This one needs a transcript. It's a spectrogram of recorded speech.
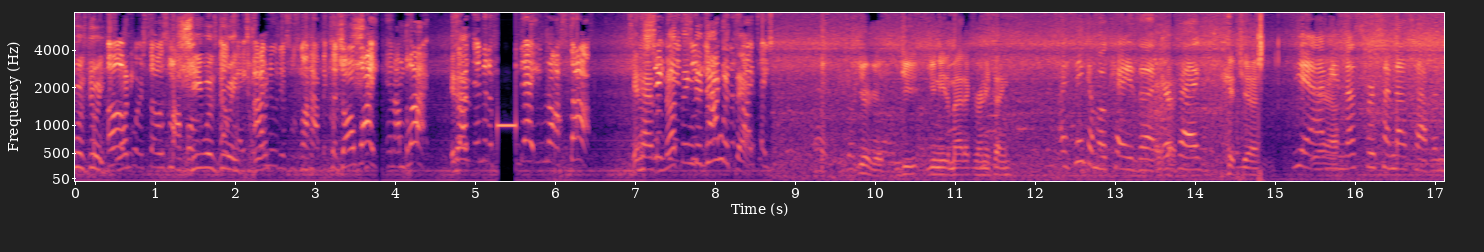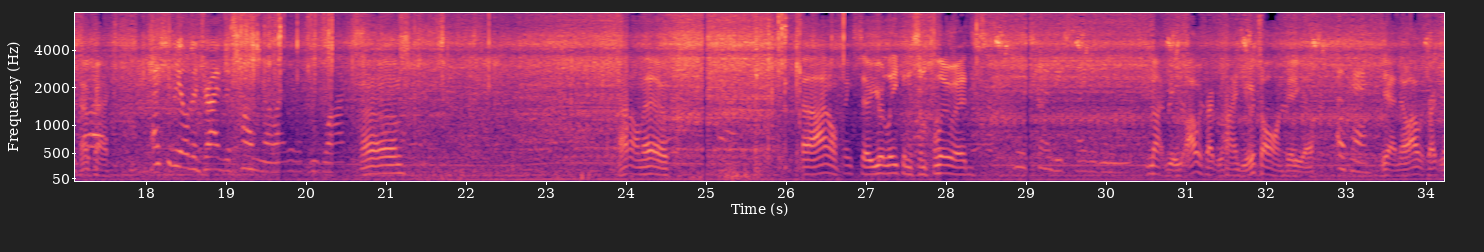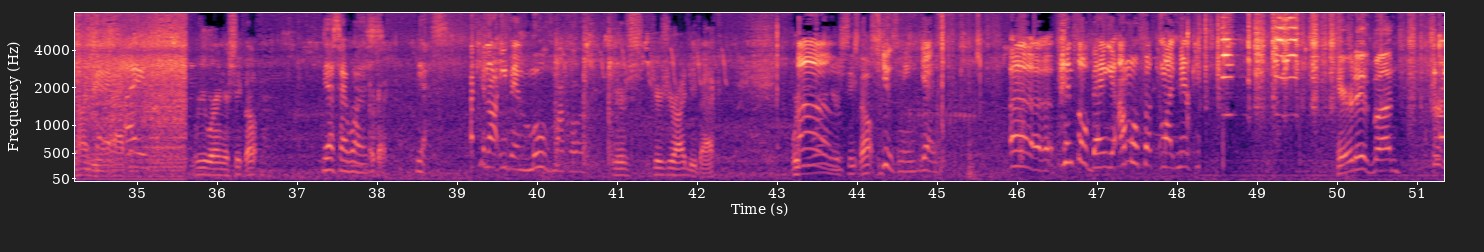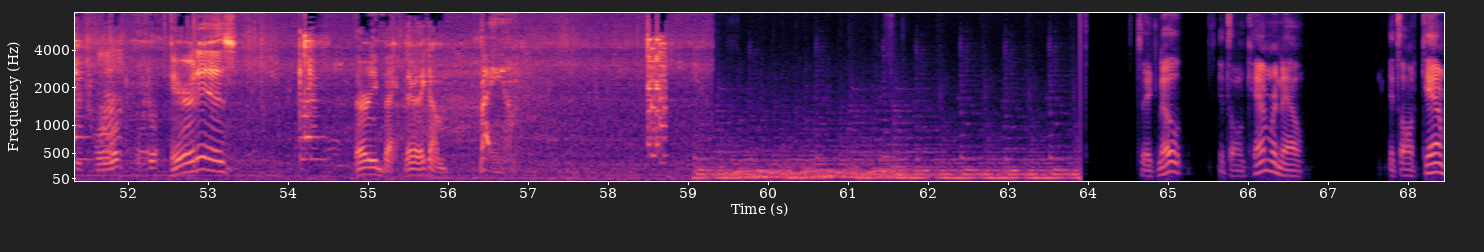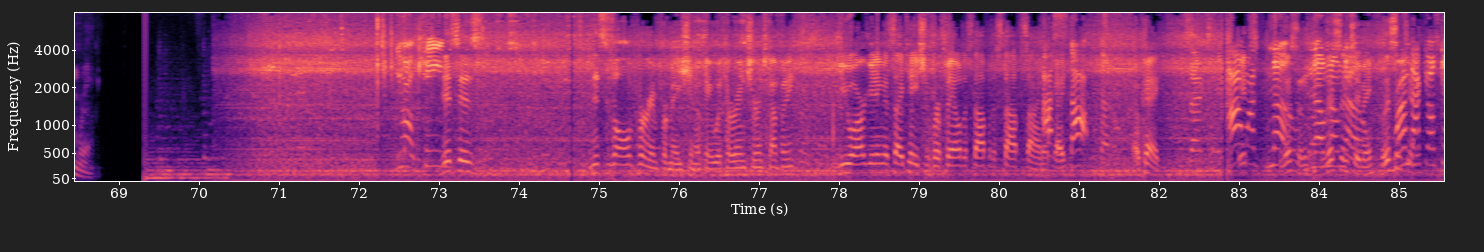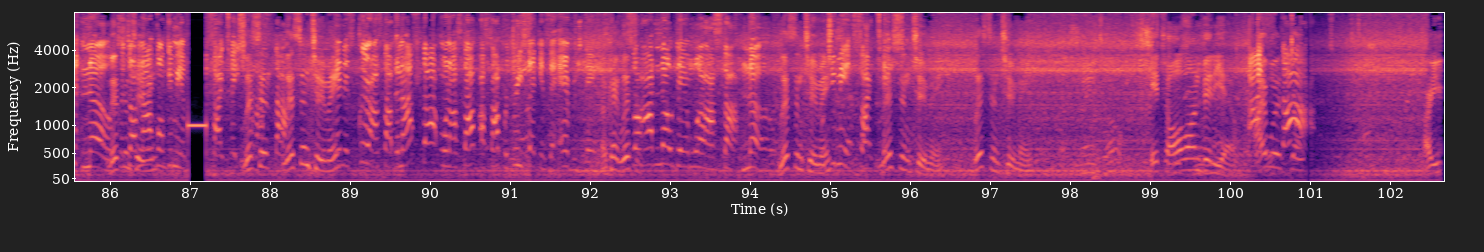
was doing Oh, 20. of course, so it's my fault. She was doing Okay, 20 I knew this was gonna happen because y'all white and I'm black. It so has- at the end of the f***ing day, even though I stopped, It has she nothing gets, to do with that. Citation. You're good. Do you, you need a medic or anything? I think I'm okay. The Okay. airbag. Hit you. Yeah, Yeah. I mean that's the first time that's happened. so Okay. I should be able to drive this home though. I live a few blocks. Um, I don't know. Uh, I don't think so. You're leaking some fluids. Who's gonna be cited in there? Not you. I was right behind you. It's all on video. Okay. Yeah, no, I was right behind you when Okay. it happened. I Were you wearing your seatbelt? yes, I was. Okay. Yes. I cannot even move my car. Here's here's your ID back. Were you wearing Um, your seatbelt? Excuse me. Yes. Uh, Pennsylvania. I'm gonna fucking like near. Here it is, bud. Here it is. 30 bang. There they come. Bam. Take note. It's on camera now. It's on camera. You're on King. This is this is all of her information, okay, with her insurance company. You are getting a citation for fail to stop at a stop sign, I okay? stopped though. Okay. How am I? It's- No, listen, no, no, listen no. to me, listen Run to back me. your sca- no, because to y'all not gonna give me a citation when I Listen, stop. listen to me. And it's clear I stopped, and I stopped when I stopped. I stopped for three seconds and everything. Okay, listen. So I know damn well I stopped. No. Listen to me. What you mean a citation? Listen to me. Listen to me. It's all on video. I, was stopped. Are you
